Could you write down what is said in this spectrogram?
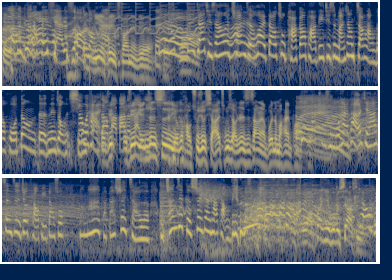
这个是等它飞起来的时候。但是你也可以穿呢，对不对？对啊，在家其实他会穿着，会到处爬高爬低，其实蛮像蟑螂的活动的那种形态。我想知道爸爸的我觉得元真是有个好处，就是小孩从小。认识蟑螂不会那么害怕，对，他其实不害怕，而且他甚至就调皮到说：“妈妈，爸爸睡着了，我穿这个睡在他旁边。”哇，半夜会不会吓醒？调皮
